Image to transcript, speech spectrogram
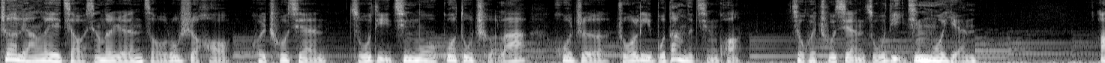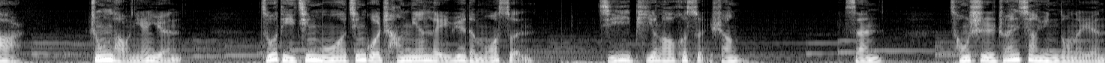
这两类脚型的人走路时候会出现足底筋膜过度扯拉或者着力不当的情况，就会出现足底筋膜炎。二，中老年人，足底筋膜经过长年累月的磨损，极易疲劳和损伤。三，从事专项运动的人，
